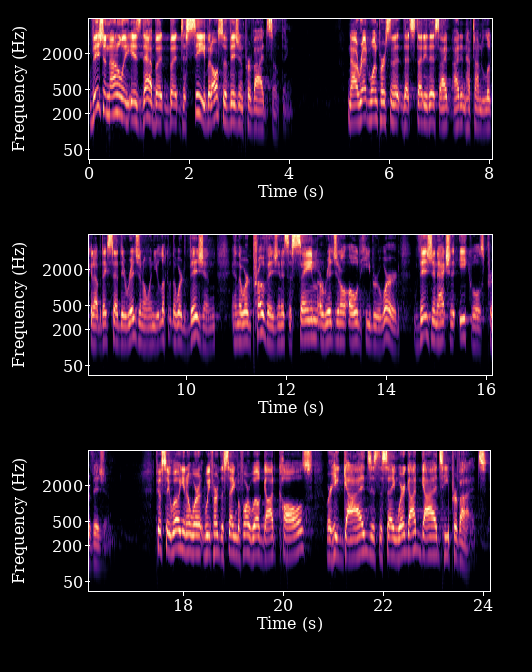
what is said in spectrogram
Vision not only is that, but, but to see, but also vision provides something. Now, I read one person that studied this. I, I didn't have time to look it up, but they said the original, when you look at the word vision and the word provision, it's the same original old Hebrew word. Vision actually equals provision. People say, well, you know, we've heard the saying before, well, God calls, where He guides is the saying, where God guides, He provides.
